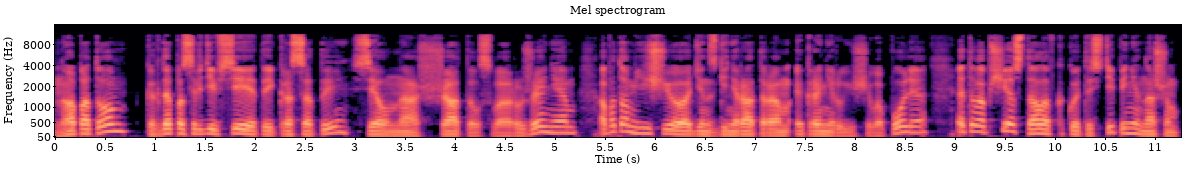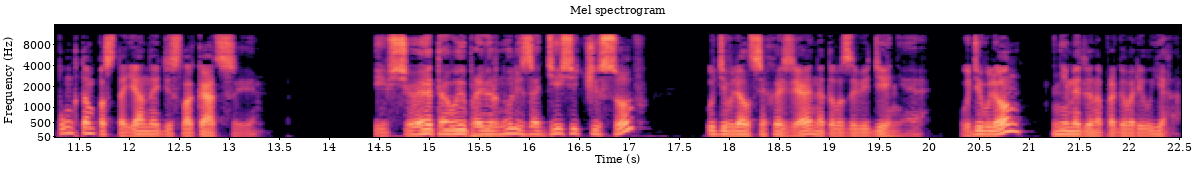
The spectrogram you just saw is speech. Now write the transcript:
Ну а потом, когда посреди всей этой красоты сел наш шаттл с вооружением, а потом еще один с генератором экранирующего поля, это вообще стало в какой-то степени нашим пунктом постоянной дислокации. «И все это вы провернули за десять часов?» — удивлялся хозяин этого заведения. «Удивлен?» — немедленно проговорил я.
